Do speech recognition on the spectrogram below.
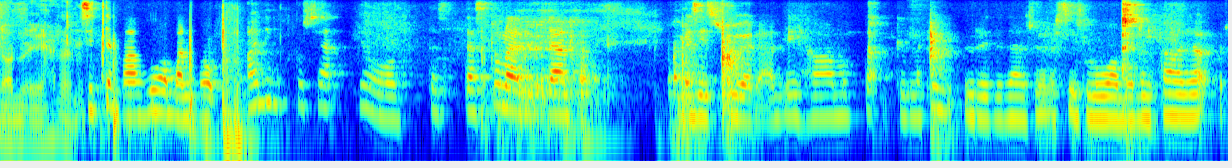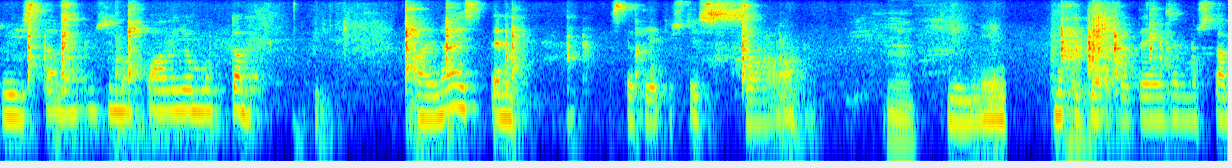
no niin. Sitten mä oon huomannut, ai niin kun sä, joo, tästä, tästä tulee nyt tää, me siis syödään lihaa, mutta kylläkin yritetään syödä siis luomulihaa ja riistää mahdollisimman paljon, mutta aina ei sitten sitä tietysti saa. Mm. Niin, niin. Mutta kerta tein semmoista,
